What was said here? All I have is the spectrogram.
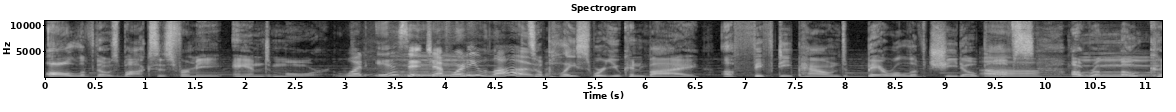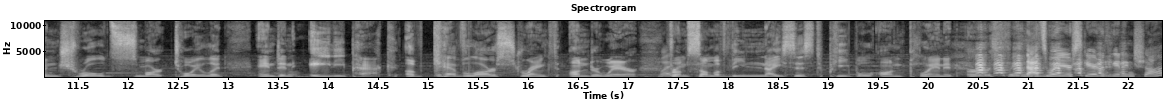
all of those boxes for me and more. What is it, Jeff? Where do you mm. love? It's a place where you can buy a 50 pound barrel of Cheeto Puffs, oh. a remote controlled smart toilet, and an 80 pack of Kevlar strength underwear What? from some of the nicest people on planet Earth. Wait, that's where you're scared of getting shot?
